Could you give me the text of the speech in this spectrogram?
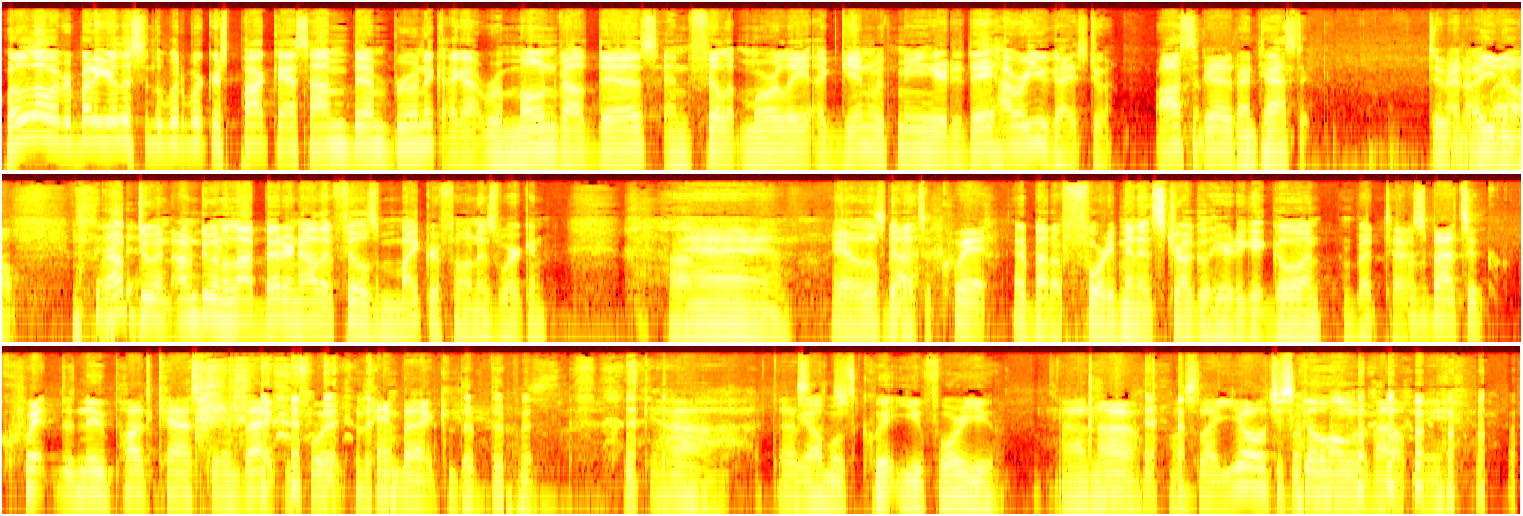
Well, hello, everybody. You're listening to the Woodworkers Podcast. I'm Ben Brunick. I got Ramon Valdez and Philip Morley again with me here today. How are you guys doing? Awesome. Good. Fantastic. Doing Right on. How you well. Well, I'm doing. I'm doing a lot better now that Phil's microphone is working. Man, Yeah, a little I was bit. about Of, to quit. had about a 40 minute struggle here to get going, but I uh, was about to quit the new podcast being back before it came back. the, the, God, that's We almost quit you for you. I know. I was like, y'all just go on without me.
